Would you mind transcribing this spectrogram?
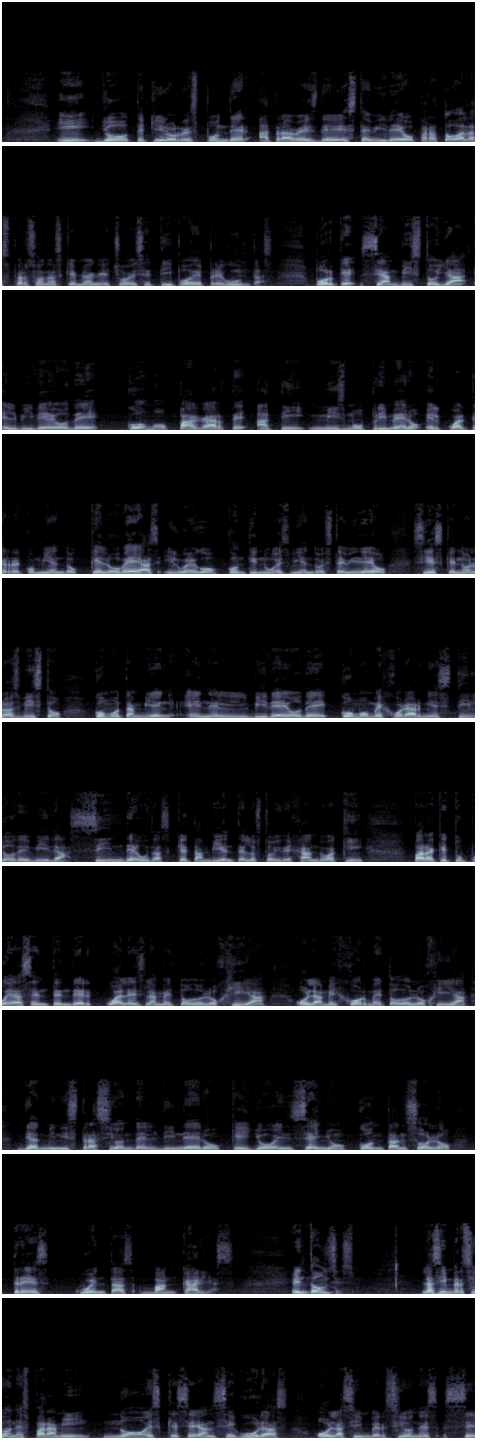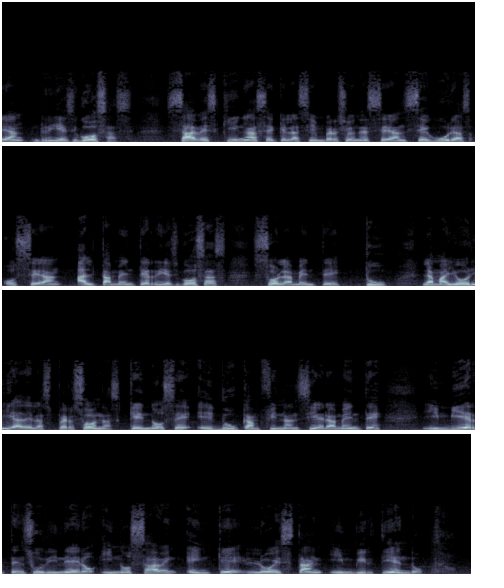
Y yo te quiero responder a través de este video para todas las personas que me han hecho ese tipo de preguntas, porque se han visto ya el video de cómo pagarte a ti mismo primero, el cual te recomiendo que lo veas y luego continúes viendo este video si es que no lo has visto, como también en el video de cómo mejorar mi estilo de vida sin deudas, que también te lo estoy dejando aquí, para que tú puedas entender cuál es la metodología o la mejor metodología de administración del dinero que yo enseño con tan solo tres cuentas bancarias. Entonces, las inversiones para mí no es que sean seguras o las inversiones sean riesgosas. ¿Sabes quién hace que las inversiones sean seguras o sean altamente riesgosas? Solamente tú. La mayoría de las personas que no se educan financieramente invierten su dinero y no saben en qué lo están invirtiendo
